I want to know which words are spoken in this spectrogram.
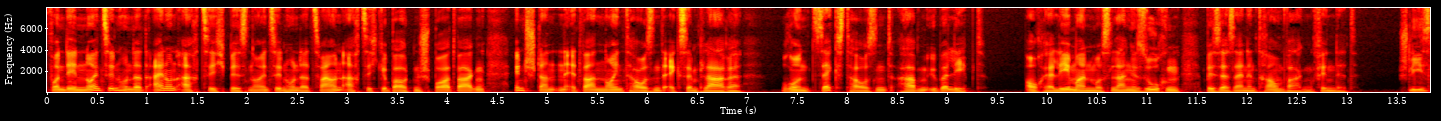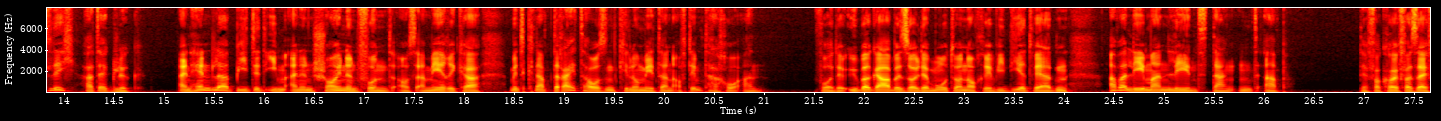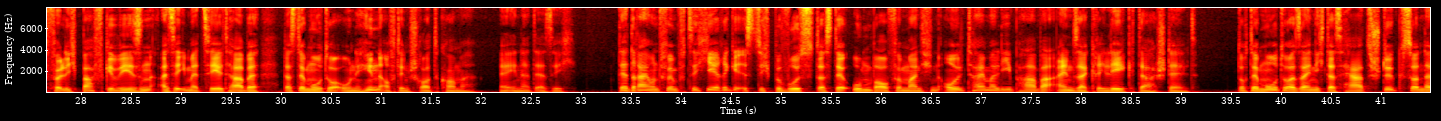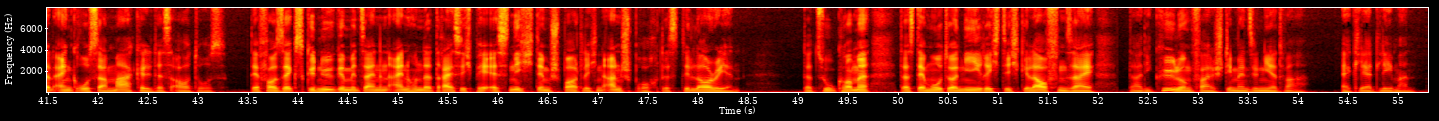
Von den 1981 bis 1982 gebauten Sportwagen entstanden etwa 9000 Exemplare, rund 6000 haben überlebt. Auch Herr Lehmann muss lange suchen, bis er seinen Traumwagen findet. Schließlich hat er Glück. Ein Händler bietet ihm einen Scheunenfund aus Amerika mit knapp 3000 Kilometern auf dem Tacho an. Vor der Übergabe soll der Motor noch revidiert werden, aber Lehmann lehnt dankend ab. Der Verkäufer sei völlig baff gewesen, als er ihm erzählt habe, dass der Motor ohnehin auf den Schrott komme, erinnert er sich. Der 53-Jährige ist sich bewusst, dass der Umbau für manchen Oldtimer-Liebhaber ein Sakrileg darstellt. Doch der Motor sei nicht das Herzstück, sondern ein großer Makel des Autos. Der V6 genüge mit seinen 130 PS nicht dem sportlichen Anspruch des DeLorean. Dazu komme, dass der Motor nie richtig gelaufen sei, da die Kühlung falsch dimensioniert war, erklärt Lehmann.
